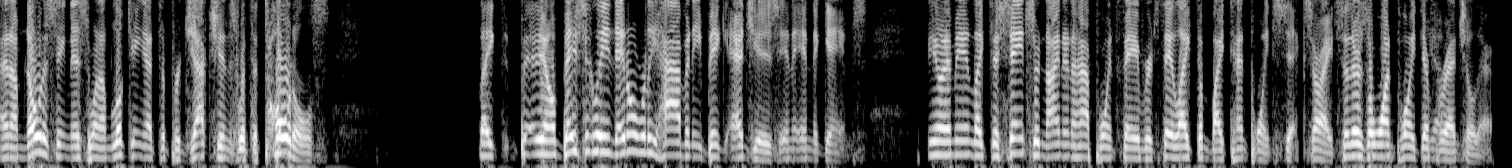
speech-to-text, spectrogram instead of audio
And I'm noticing this when I'm looking at the projections with the totals. Like, you know, basically they don't really have any big edges in, in the games. You know what I mean? Like the Saints are nine and a half point favorites. They like them by 10.6. All right. So there's a one point differential yeah. there.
